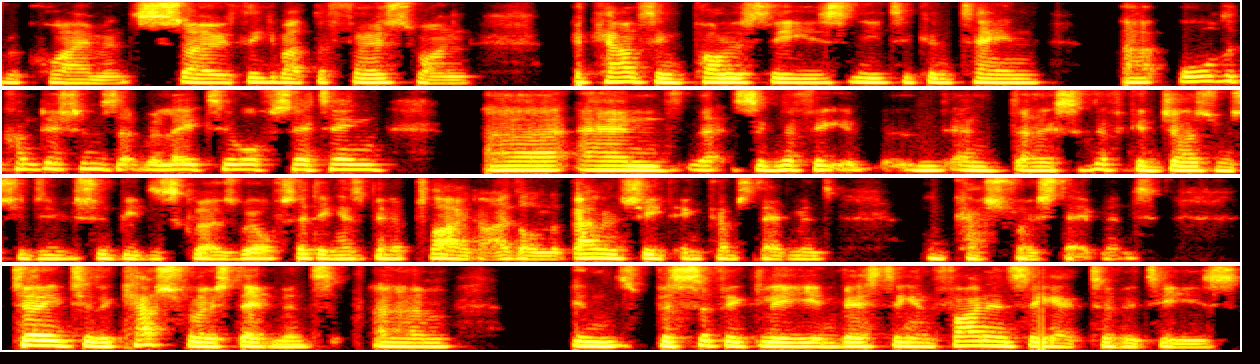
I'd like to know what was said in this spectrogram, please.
requirements. So think about the first one: accounting policies need to contain uh, all the conditions that relate to offsetting, uh, and that significant and uh, significant judgments should do, should be disclosed where offsetting has been applied either on the balance sheet, income statement, or cash flow statement. Turning to the cash flow statement, um, in specifically investing and financing activities,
